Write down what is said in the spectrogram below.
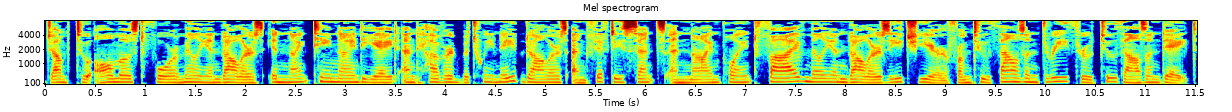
jumped to almost $4 million in 1998 and hovered between $8.50 and $9.5 million each year from 2003 through 2008.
